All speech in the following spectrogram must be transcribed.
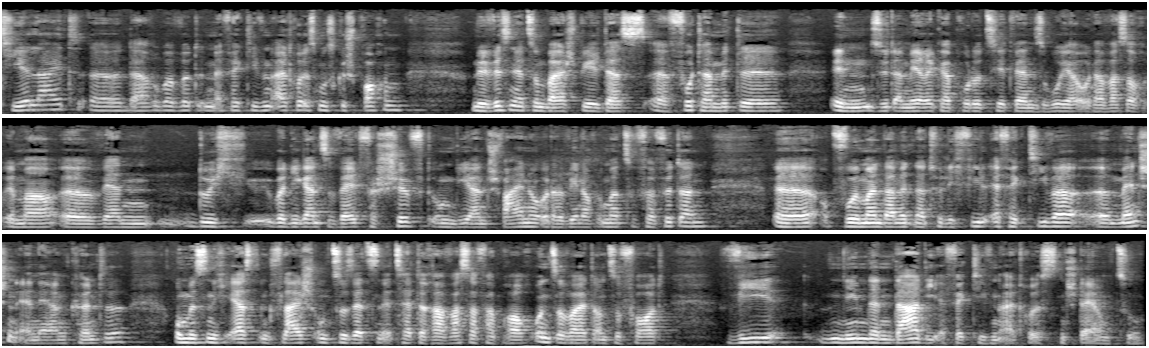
Tierleid, äh, darüber wird im effektiven Altruismus gesprochen. Und wir wissen ja zum Beispiel, dass äh, Futtermittel in Südamerika produziert werden, Soja oder was auch immer, äh, werden durch über die ganze Welt verschifft, um die an Schweine oder wen auch immer zu verfüttern, äh, obwohl man damit natürlich viel effektiver äh, Menschen ernähren könnte, um es nicht erst in Fleisch umzusetzen etc., Wasserverbrauch und so weiter und so fort. Wie nehmen denn da die effektiven Altruisten Stellung zu?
